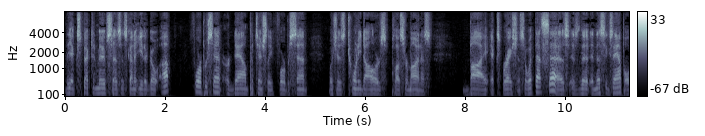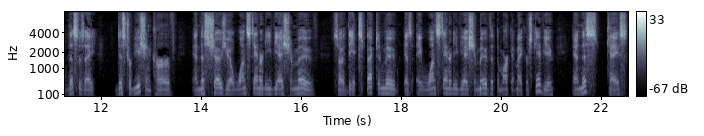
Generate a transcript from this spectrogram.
The expected move says it's going to either go up 4% or down potentially 4%, which is $20 plus or minus by expiration. So what that says is that in this example, this is a distribution curve, and this shows you a one standard deviation move. So the expected move is a one standard deviation move that the market makers give you. In this case,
